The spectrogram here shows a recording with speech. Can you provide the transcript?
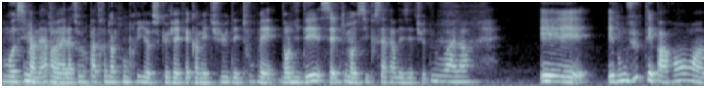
Moi aussi, ma mère, euh, elle a toujours pas très bien compris euh, ce que j'avais fait comme études et tout. Mais dans l'idée, c'est elle qui m'a aussi poussée à faire des études. Voilà. Et, et donc, vu que tes parents. euh,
